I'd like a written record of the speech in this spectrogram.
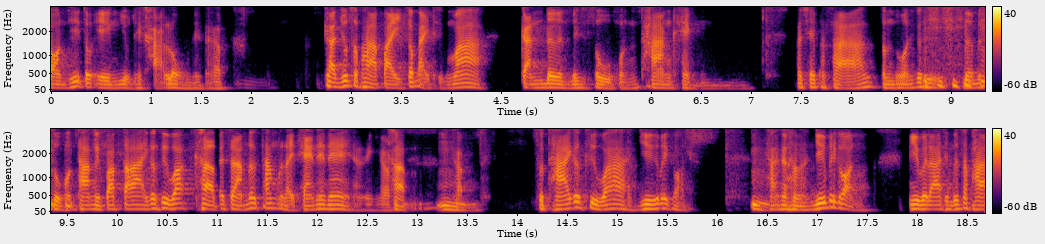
ตอนที่ตัวเองอยู่ในขาลงเนี่ยนะครับ การยุบสภาไปก็หมายถึงว่าการเดินไปสู่หนทางแห่งถ้าใช้ภาษาสำนวนก็คือเดินไปสู่หนทางในความตาย ก็คือว่าครับไปสนามเลือกตั้งเมื่อไหร่แพ้แน่ๆอะไรอย่างเงี้ยครับอืมครับ สุดท้ายก็คือว่ายื้อไปก่อนอืมทางยื้อไปก่อน มีเวลาถึงพฤษภา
